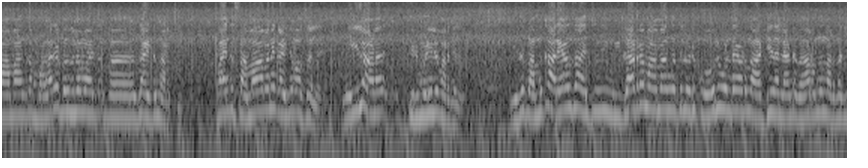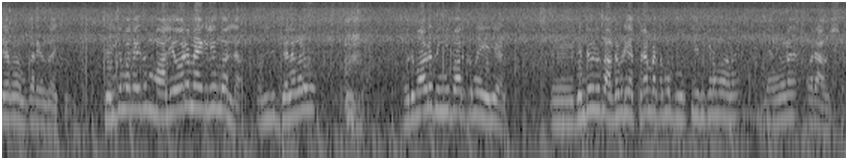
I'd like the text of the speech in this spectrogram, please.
മാമാങ്കം വളരെ ബഹുലമായിട്ട് ഇതായിട്ട് നടത്തി. അപ്പോൾ അതിന്റെ സമാപനം കഴിഞ്ഞ മാസമല്ലേ? മെയിലാണ് തിരുമണിയിൽ പറഞ്ഞത്. ഇത് നമുക്ക് അറിയാൻ സാധിച്ചു ഈ ഉദ്ഘാടന മാമാങ്കത്തിൽ ഒരു കോൽ കൊണ്ട് അവിടെ നാട്ടിയതല്ലാണ്ട് വേറൊന്നും നടന്നില്ല എന്ന് നമുക്കറിയാൻ സാധിച്ചു. ശരിക്കും പറഞ്ഞാൽ ഇത് മലയോര മേഖലയൊന്നും അല്ല ജനങ്ങൾ ഒരുപാട് തിങ്ങിപ്പാർക്കുന്ന ഏരിയയാണ് ഇതിന്റെ ഒരു നടപടി എത്രയും പെട്ടെന്ന് പൂർത്തീകരിക്കണമെന്നാണ് ഞങ്ങളുടെ ഒരാവശ്യം.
